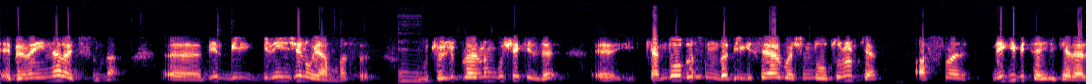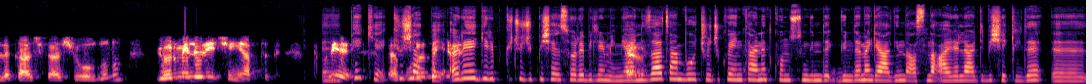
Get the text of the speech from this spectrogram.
ebeveynler açısından e, bir bilincin uyanması. Evet. Bu çocuklarının bu şekilde e, kendi odasında bilgisayar başında otururken aslında ne gibi tehlikelerle karşı karşıya olduğunu görmeleri için yaptık. Tabii, ee, Peki e, Kürşat Bey araya girip küçücük bir şey sorabilir miyim? Yani evet. zaten bu çocuk ve internet konusunun günde, gündeme geldiğinde aslında ailelerde bir şekilde e,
